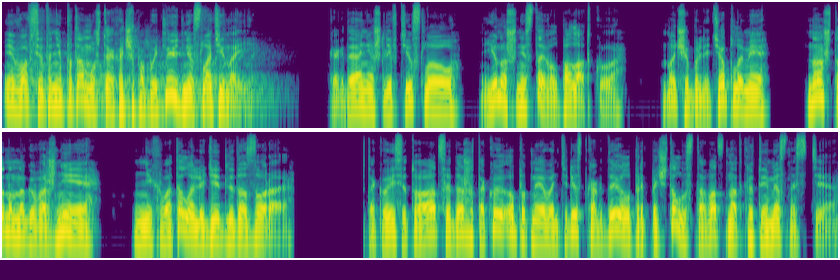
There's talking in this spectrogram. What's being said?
И вовсе это не потому, что я хочу побыть наедине с Латиной». Когда они шли в Тислоу, юноша не ставил палатку. Ночи были теплыми, но, что намного важнее, не хватало людей для дозора. В такой ситуации даже такой опытный авантюрист, как Дейл, предпочитал оставаться на открытой местности.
